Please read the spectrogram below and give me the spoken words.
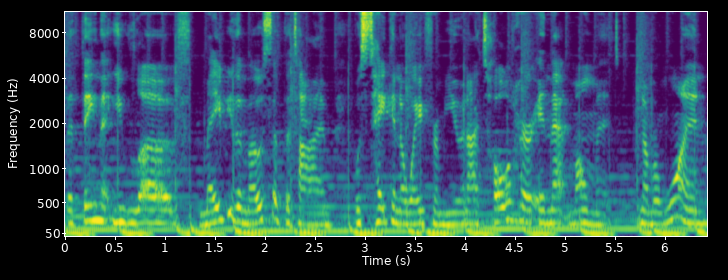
the thing that you love, maybe the most at the time, was taken away from you. And I told her in that moment, number one,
